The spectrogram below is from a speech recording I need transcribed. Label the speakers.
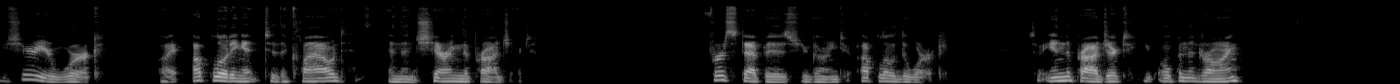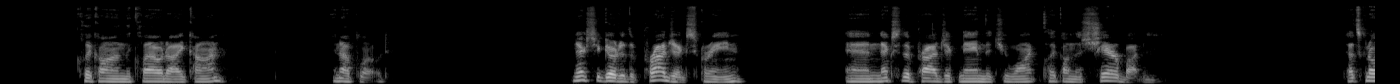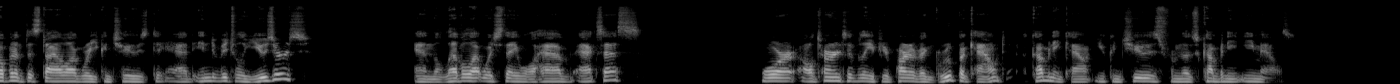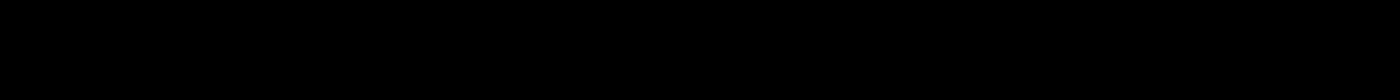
Speaker 1: You share your work by uploading it to the cloud and then sharing the project. First step is you're going to upload the work. So in the project, you open the drawing, click on the cloud icon, and upload. Next you go to the project screen, and next to the project name that you want, click on the Share button. That's going to open up this dialog where you can choose to add individual users and the level at which they will have access. Or alternatively, if you're part of a group account, a company account, you can choose from those company emails.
